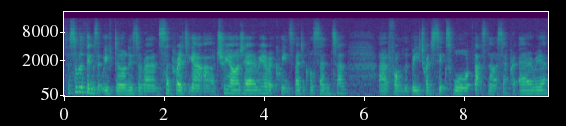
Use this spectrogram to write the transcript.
So some of the things that we've done is around separating out our triage area at Queen's Medical Centre uh, from the B26 ward, that's now a separate area.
